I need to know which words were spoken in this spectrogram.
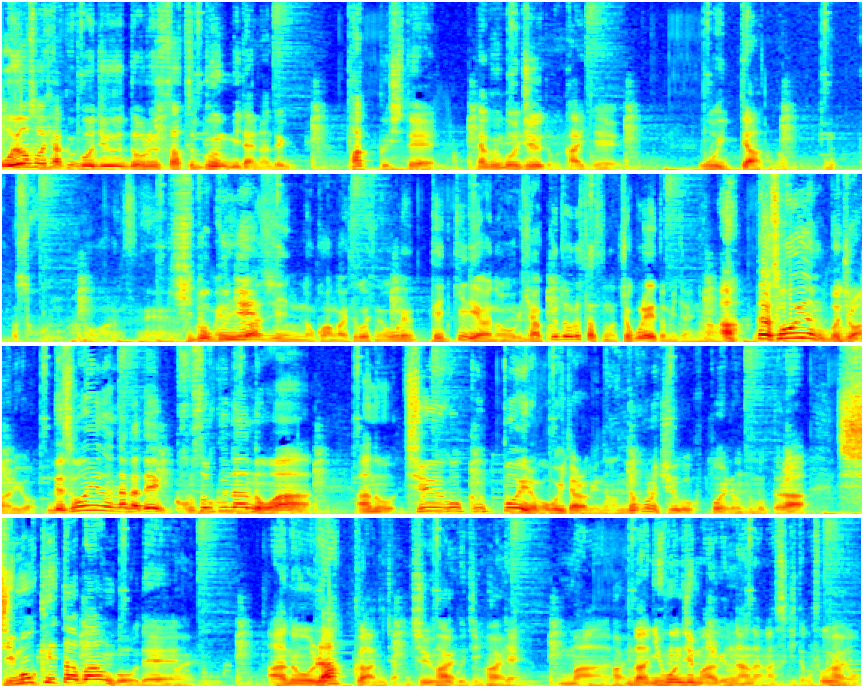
およそ150ドル札分みたいなんでパックして150とか書いて置いてあるのそんなのがあるんですね。ひどくね？アメリカ人の考えすごいですね。俺てっきりあの100ドル札のチョコレートみたいな。あだからそういうのももちろんあるよ。でそういうのの中で姑息なのはあの中国っぽいのが置いてあるわけ。なんだこの中国っぽいのと思ったら下桁番号で、はい。あのラックあるじゃん中国人って、はい。はい。まあ、はい。まあ日本人もあるけど、うん。7が好きとかそういうの、はい。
